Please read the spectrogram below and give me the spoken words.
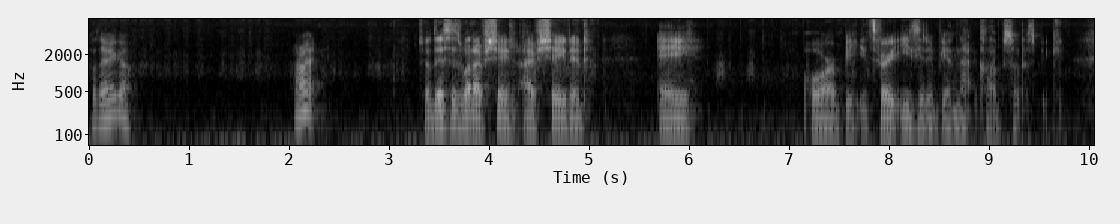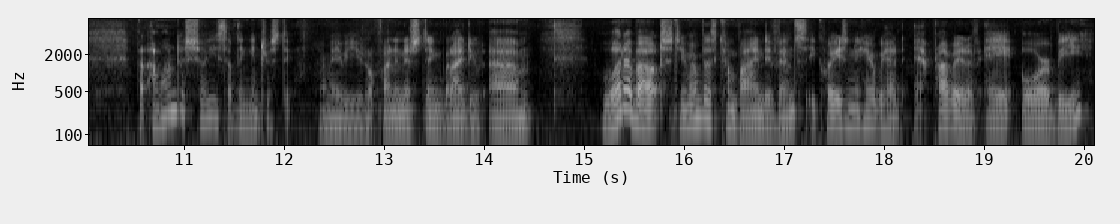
So there you go. All right. So this is what I've shaded. I've shaded A or B. It's very easy to be in that club, so to speak. But I wanted to show you something interesting. Or maybe you don't find it interesting, but I do. Um, what about, do you remember this combined events equation here? We had a probability of A or B.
